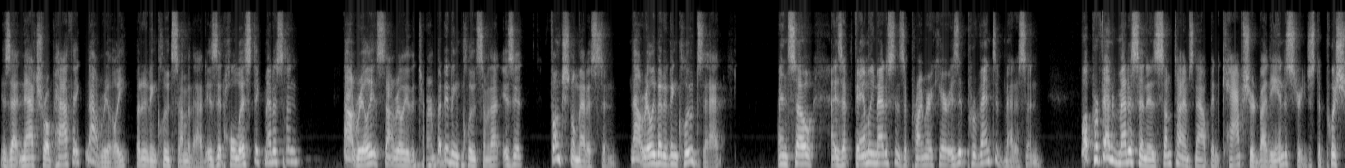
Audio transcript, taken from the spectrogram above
Is that naturopathic? Not really, but it includes some of that. Is it holistic medicine? Not really. It's not really the term, but it includes some of that. Is it functional medicine? Not really, but it includes that. And so, is it family medicine? Is it primary care? Is it preventive medicine? Well, preventive medicine has sometimes now been captured by the industry just to push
